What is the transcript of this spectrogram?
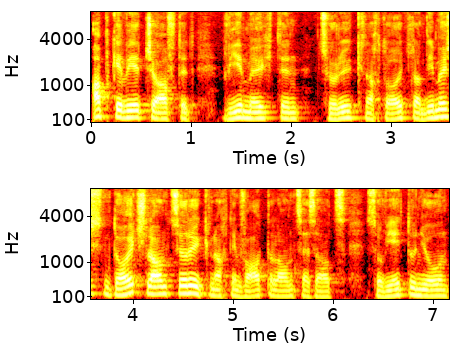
abgewirtschaftet. Wir möchten zurück nach Deutschland. Wir möchten Deutschland zurück nach dem Vaterlandsersatz Sowjetunion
